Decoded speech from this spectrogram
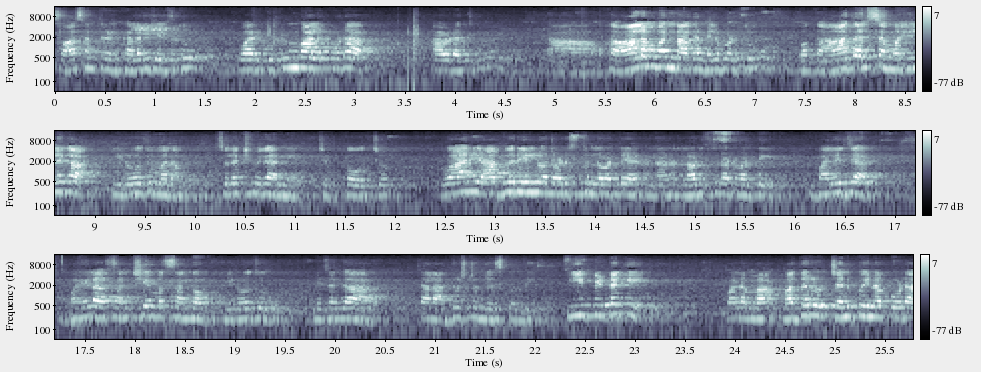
స్వాతంత్ర్యం కలగజేస్తూ వారి కుటుంబాలకు కూడా ఆవిడ ఒక ఒక ఆలంబనలాగా నిలబడుతూ ఒక ఆదర్శ మహిళగా ఈరోజు మనం సులక్ష్మి గారిని చెప్పుకోవచ్చు. వారి ఆధ్వర్యంలో నడుస్తున్న నడుస్తున్నటువంటి బలిజ మహిళా సంక్షేమ సంఘం ఈరోజు నిజంగా చాలా అదృష్టం చేసుకుంది. ఈ బిడ్డకి వాళ్ళ మ- మదరు చనిపోయినా కూడా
